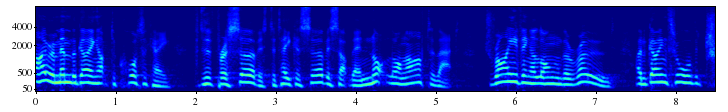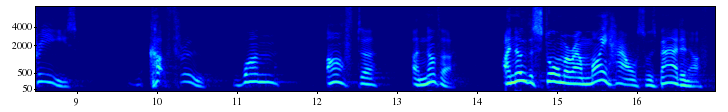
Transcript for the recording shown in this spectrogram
I remember going up to Corsica for a service, to take a service up there not long after that, driving along the road and going through all the trees, cut through one after another. I know the storm around my house was bad enough,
